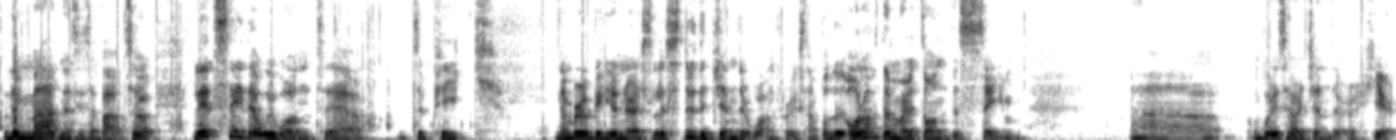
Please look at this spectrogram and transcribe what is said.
what the madness is about. So let's say that we want uh, to pick number of billionaires. Let's do the gender one, for example. All of them are done the same. Uh, where is our gender? Here.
